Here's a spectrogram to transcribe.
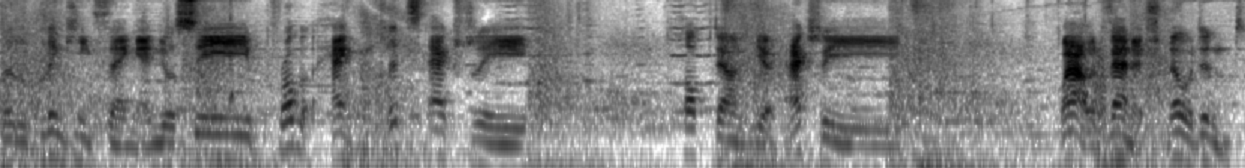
Little blinking thing, and you'll see... Probably, hang on, let's actually hop down here. Actually... Wow, it vanished. No, it didn't.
